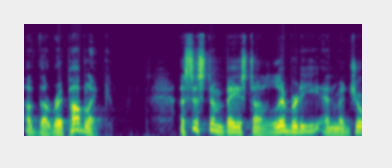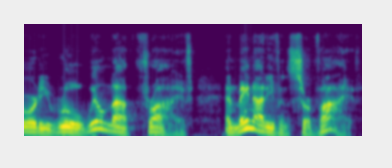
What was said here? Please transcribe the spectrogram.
of the republic. A system based on liberty and majority rule will not thrive and may not even survive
